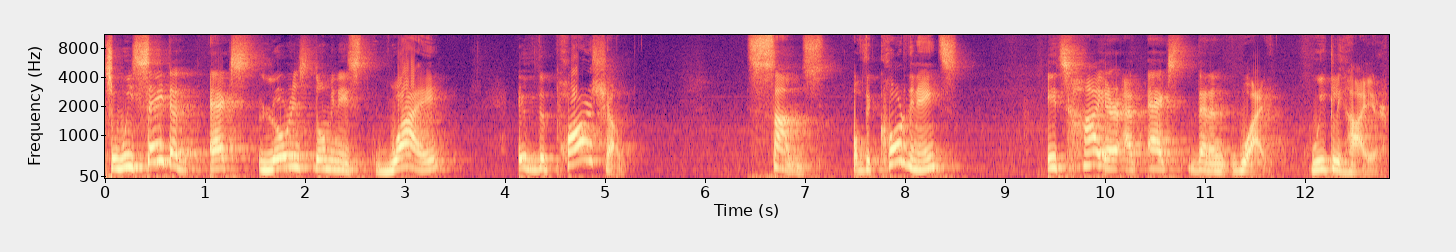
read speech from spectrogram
So we say that x Lorenz dominates y if the partial sums of the coordinates it's higher at x than at y, weakly higher.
